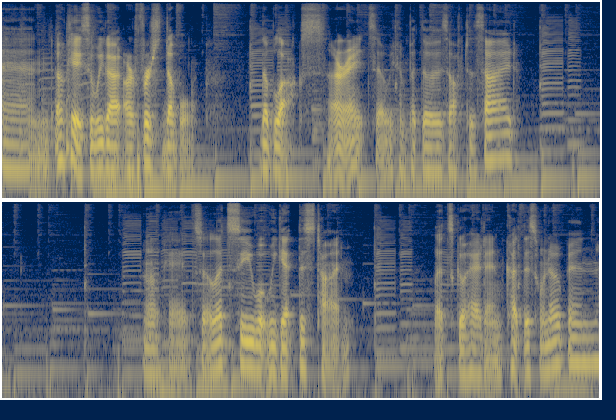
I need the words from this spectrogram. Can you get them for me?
And okay, so we got our first double, the blocks. Alright, so we can put those off to the side. Okay, so let's see what we get this time. Let's go ahead and cut this one open.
